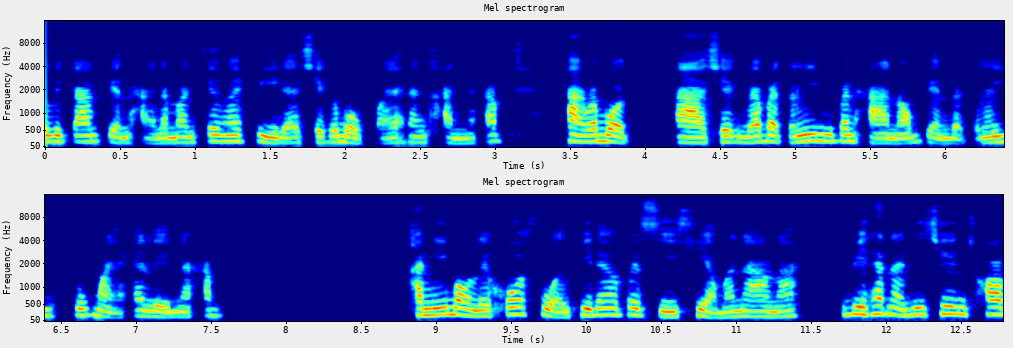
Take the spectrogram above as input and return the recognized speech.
บริการเปลี่ยนถ่ายน้ำมันเครื่องให้ฟรีและเช็คระบบไฟทั้งคันนะครับ หากระบบอ่าเช็คแล้วแบตเตอรี่มีปัญหาน้องเปลี่ยนแบตเตอรี่ลูกใหม่ให้เลยนะครับคันนี้บอกเลยโคตรสวยพี่ได้มาเป็นสีเขียวมะนาวนะพี่พี่ท่านไหนที่ชื่นชอบ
